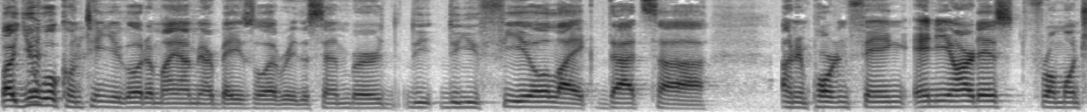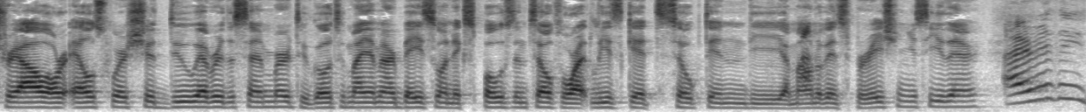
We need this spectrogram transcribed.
But you will continue to go to Miami or Basel every December. Do, do you feel like that's a, an important thing any artist from Montreal or elsewhere should do every December to go to Miami Art Basel and expose themselves or at least get soaked in the amount of inspiration you see there? I really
